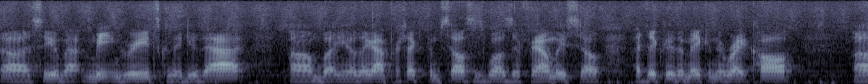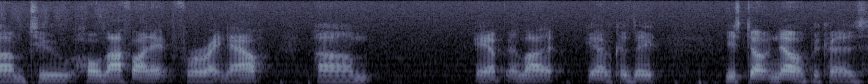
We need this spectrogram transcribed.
uh, see them at meet and greets because they do that. Um, but you know they got to protect themselves as well as their families. So I think they're making the right call um, to hold off on it for right now. Um, yep, and a lot, of, yeah, because they you just don't know because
